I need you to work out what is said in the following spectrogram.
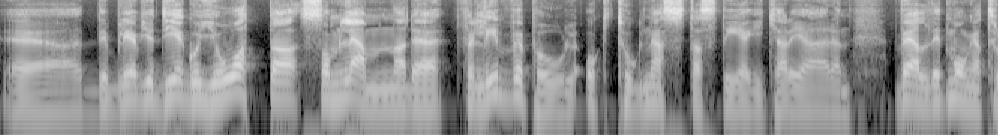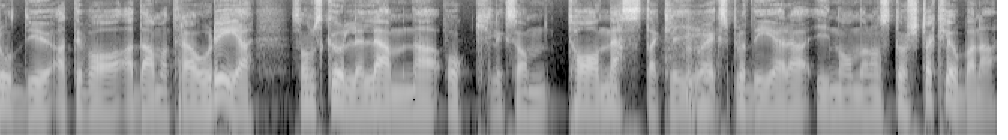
Eh, det blev ju Diego Jota som lämnade för Liverpool och tog nästa steg i karriären. Väldigt många trodde ju att det var Adama Traoré som skulle lämna och liksom ta nästa kliv och explodera i någon av de största klubbarna.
